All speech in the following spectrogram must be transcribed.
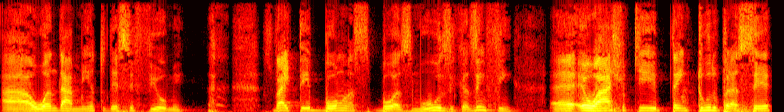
ao andamento desse filme. Vai ter boas, boas músicas, enfim. É, eu acho que tem tudo para ser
